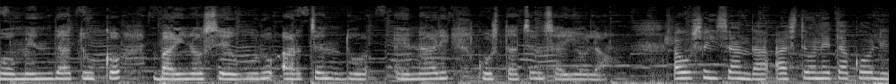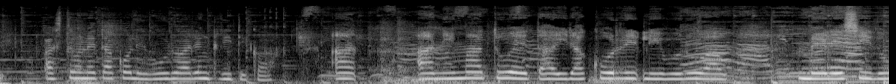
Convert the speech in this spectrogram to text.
gomendatuko baino seguru hartzen duenari gustatzen zaiola. Hau izan da aste honetako li, aste honetako liburuaren kritika. An animatu eta irakurri liburu hau merezi du.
